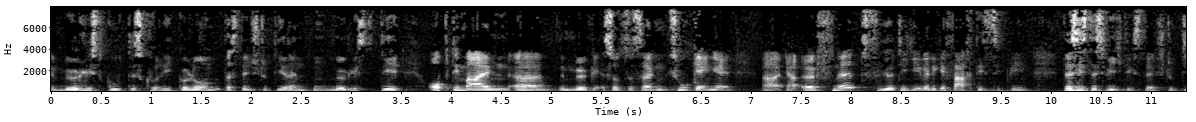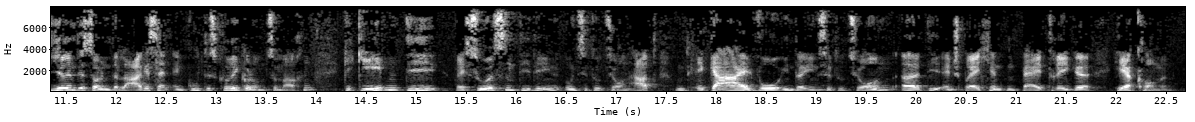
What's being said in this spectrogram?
ein möglichst gutes Curriculum, das den Studierenden möglichst die optimalen äh, sozusagen Zugänge äh, eröffnet für die jeweilige Fachdisziplin. Das ist das Wichtigste. Studierende sollen in der Lage sein, ein gutes Curriculum zu machen, gegeben die Ressourcen, die die Institution hat und egal wo in der Institution äh, die entsprechenden Beiträge herkommen.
